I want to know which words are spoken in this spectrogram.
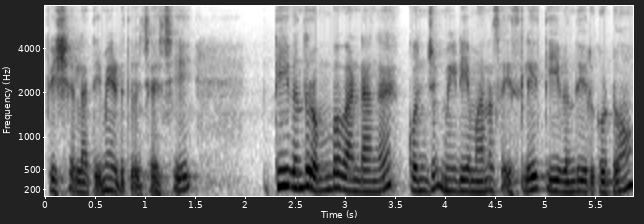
ஃபிஷ் எல்லாத்தையுமே எடுத்து வச்சாச்சு. தீ வந்து ரொம்ப வேண்டாங்க. கொஞ்சம் மீடியமான சைஸ்லேயே தீ வந்து இருக்கட்டும்.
